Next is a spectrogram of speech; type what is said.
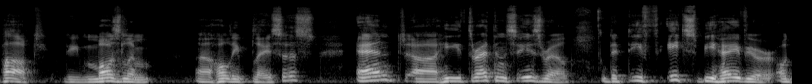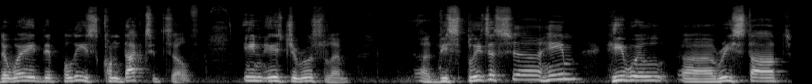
part, the Muslim uh, holy places, and uh, he threatens Israel that if its behavior or the way the police conducts itself in East Jerusalem uh, displeases uh, him, he will uh, restart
